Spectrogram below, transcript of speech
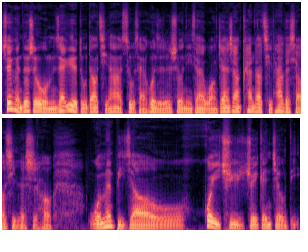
所以很多时候我们在阅读到其他的素材，或者是说你在网站上看到其他的消息的时候，我们比较会去追根究底，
